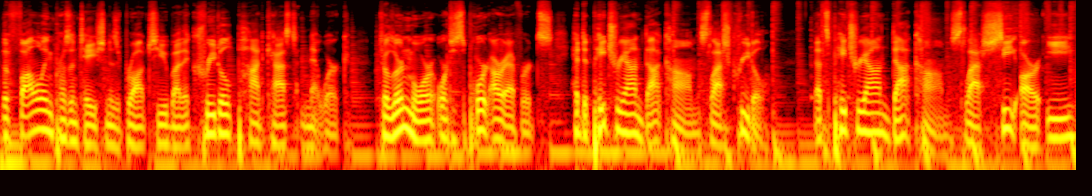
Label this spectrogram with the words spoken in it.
The following presentation is brought to you by the Creedal Podcast Network. To learn more or to support our efforts, head to patreon.com slash Creedal. That's patreon.com slash C-R-E-E-D-A-L.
